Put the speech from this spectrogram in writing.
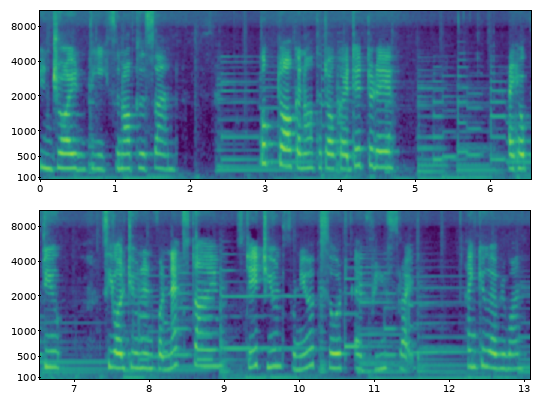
enjoyed the synopsis and book talk and author talk I did today. I hope to see you all tune in for next time. Stay tuned for new episode every Friday. Thank you, everyone.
